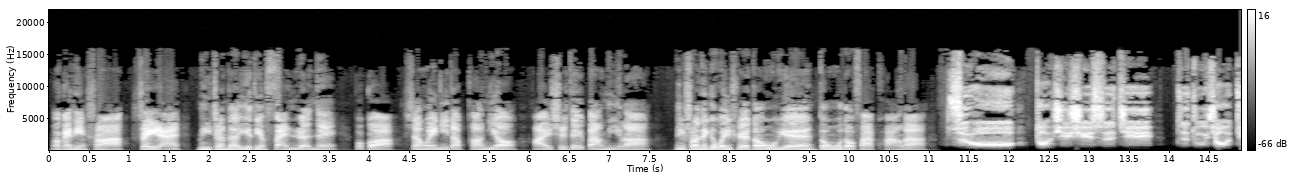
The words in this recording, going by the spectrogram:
我跟你说，虽然你真的有点烦人呢，不过身为你的朋友，还是得帮你了。你说那个文学动物园，动物都发狂了。是啊，大西西司机、蜘蛛小弟，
